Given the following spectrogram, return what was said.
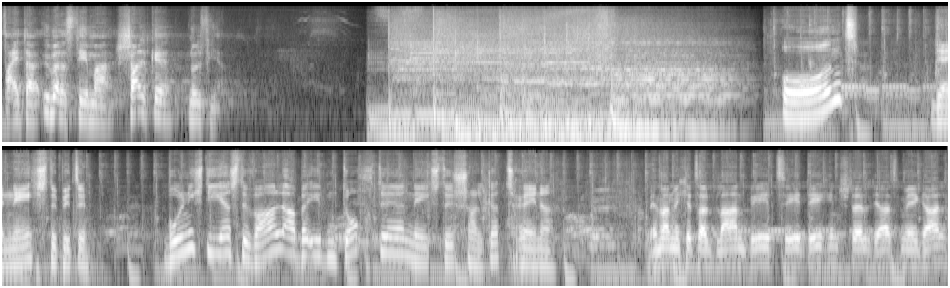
weiter über das Thema Schalke 04. Und der nächste bitte. Wohl nicht die erste Wahl, aber eben doch der nächste Schalker Trainer. Wenn man mich jetzt als Plan B, C, D hinstellt, ja, ist mir egal.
